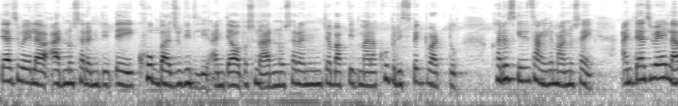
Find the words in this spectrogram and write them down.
त्याच वेळेला आर्नव सरांनी तिथे खूप बाजू घेतली आणि तेव्हापासून आर्नव सरांच्या बाबतीत मला खूप रिस्पेक्ट वाटतो. खरंच किती चांगले माणूस आहे. आणि त्याच वेळेला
